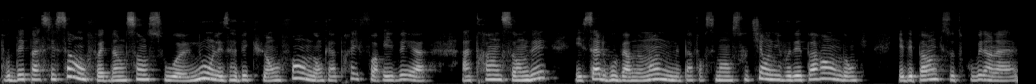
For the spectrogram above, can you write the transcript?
Pour, dépasser ça, en fait, dans le sens où euh, nous, on les a vécus enfants, donc après, il faut arriver à, transcender, et ça, le gouvernement n'est pas forcément en soutien au niveau des parents. Donc, il y a des parents qui se trouvaient dans la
